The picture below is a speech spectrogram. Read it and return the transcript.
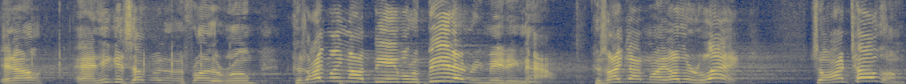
You know? And he gets up in front of the room because I might not be able to be at every meeting now because I got my other leg. So I tell them,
